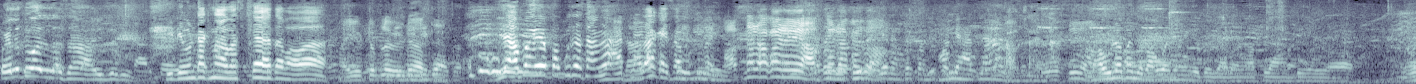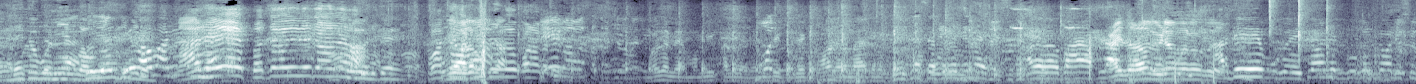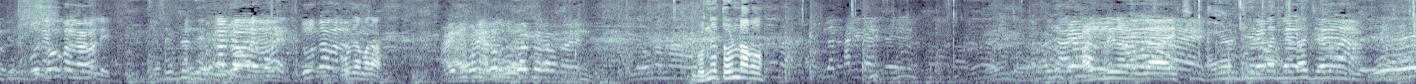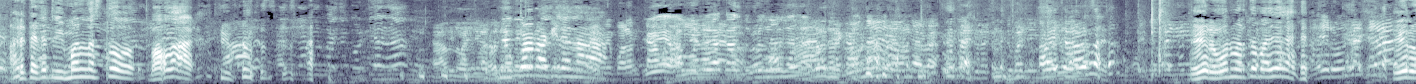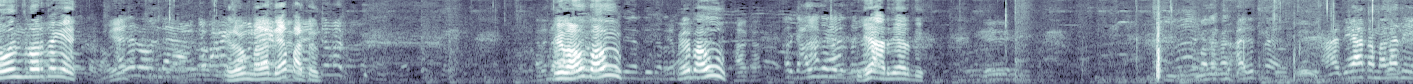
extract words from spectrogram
पहिलं तू ती देऊन टाक ना बस काय आता भावा. युट्यूबला व्हिडिओ हे आबा हे पप्पूचा सांगा. झाला काय. आम्ही हात नाही. भाऊला पण भाऊ आणि घेतो गाड्या आपला. अरे तो बोल. येईल आपला- व्हिडिओ बनवतो अर्धे याच्यावाले Google पे वाले सिद्धू- सिद्धू दे. मला. बोलणे तोंड जेलमधले. अरे त्याच्यात विमल नसतो. भावा. नसतो. बाकी त्यांना. हे रोहन मरतं पाहिजे काय? हे रोहन मरतं घे हे रोहन मला द्या पाठवून. हे भाऊ भाऊ. हे भाऊ. घे अर्धी अर्धी. हा, दे आता मला दे.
